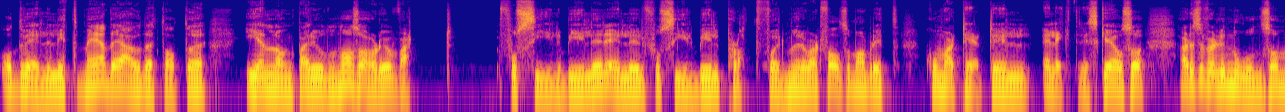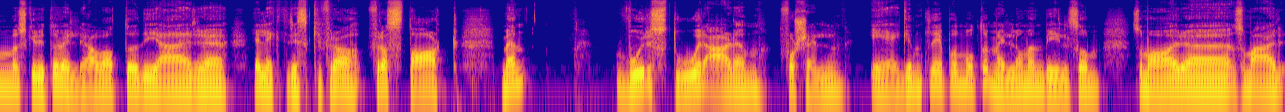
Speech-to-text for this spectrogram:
å dvele litt med, det er jo dette at uh, i en lang periode nå så har det jo vært fossilbiler, eller fossilbilplattformer i hvert fall, som har blitt konvertert til elektriske. Og så er det selvfølgelig noen som skryter veldig av at de er elektriske fra, fra start. Men hvor stor er den forskjellen egentlig, på en måte, mellom en bil som, som, har, uh, som er,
